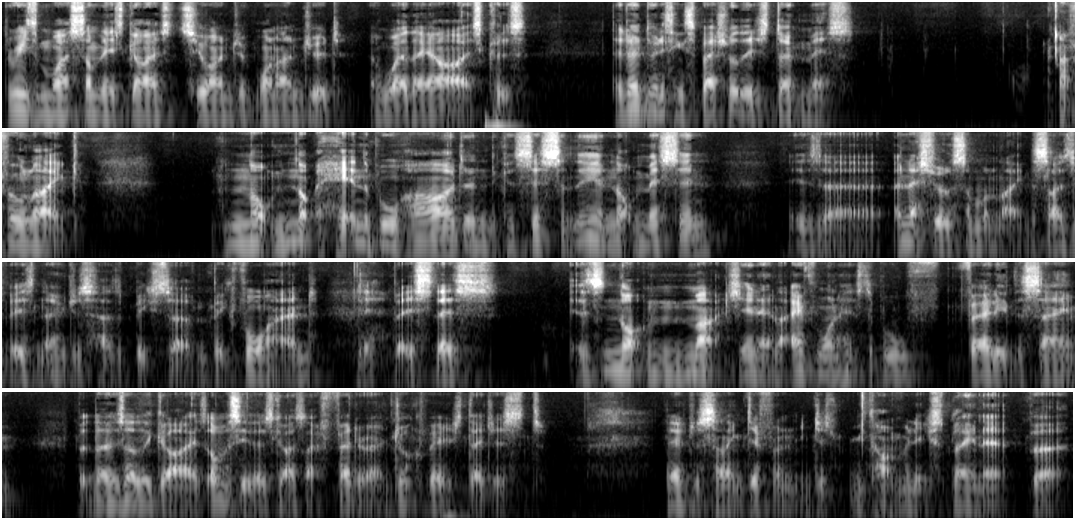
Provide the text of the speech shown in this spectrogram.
the reason why some of these guys 200, 100 and where they are is because they don't do anything special. They just don't miss. I feel like not not hitting the ball hard and consistently and not missing is uh, unless you're someone like the size of Isner who just has a big serve and big forehand. Yeah. But it's there's there's not much in it. Like everyone hits the ball fairly the same. But those other guys, obviously those guys like Federer and Djokovic, they're just they're just something different. You just you can't really explain it. But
